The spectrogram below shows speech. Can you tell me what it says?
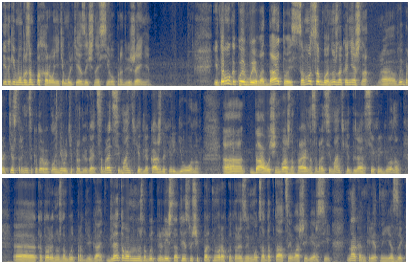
и таким образом похороните мультиязычное SEO продвижение. Итого, какой вывод, да, то есть, само собой, нужно, конечно, э, выбрать те страницы, которые вы планируете продвигать, собрать семантики для каждых регионов. А, да, очень важно правильно собрать семантики для всех регионов, э, которые нужно будет продвигать. Для этого вам нужно будет привлечь соответствующих партнеров, которые займутся адаптацией вашей версии на конкретный язык.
